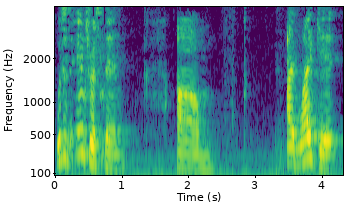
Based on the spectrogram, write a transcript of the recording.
which is interesting. Um, I like it.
